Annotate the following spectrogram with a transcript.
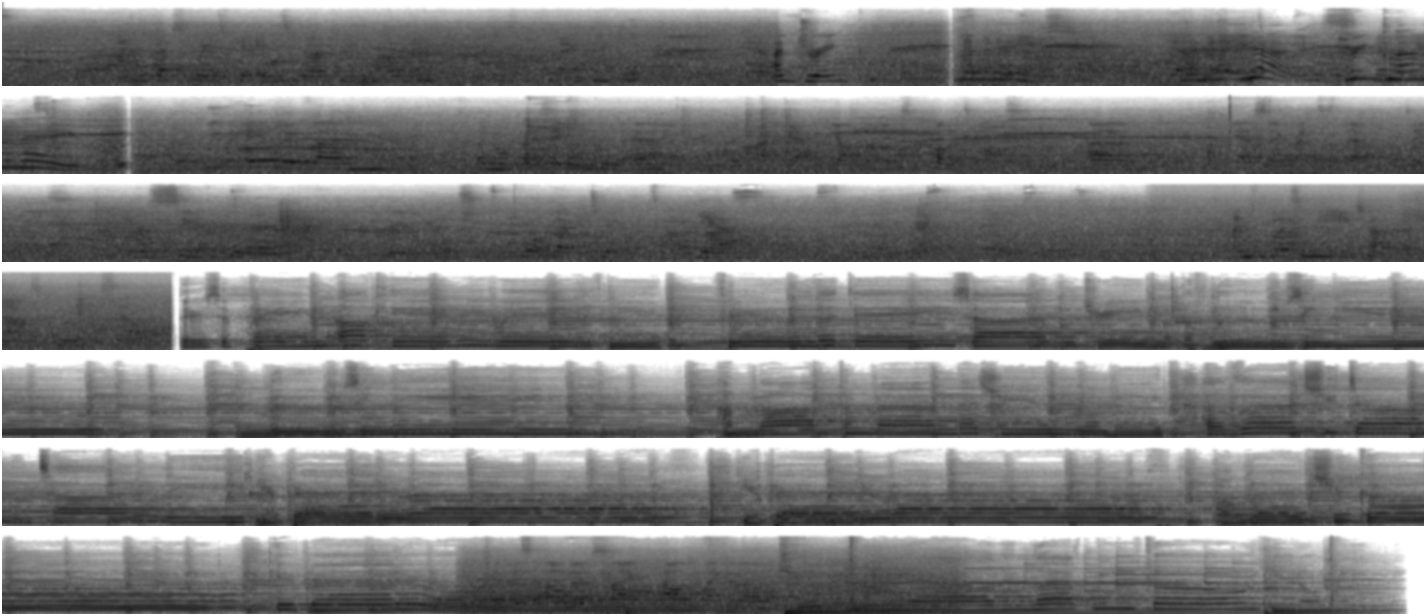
and the best way to get into working in parliament, is to know people. Yeah. And drink. Lemonade. Lemonade. Yeah, drink lemonade. We were here with um, an organisation called the Emily Tree who are trying to get young women into politics. Um, yeah, so thanks to them. It was super cool. Really good. What level two? Yeah. And we got to meet each other and that was cool in itself. There's a pain I'll carry with me through the days I will dream of losing you and losing me. I'm not the man that you will need. I've let you down entirely. You're better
